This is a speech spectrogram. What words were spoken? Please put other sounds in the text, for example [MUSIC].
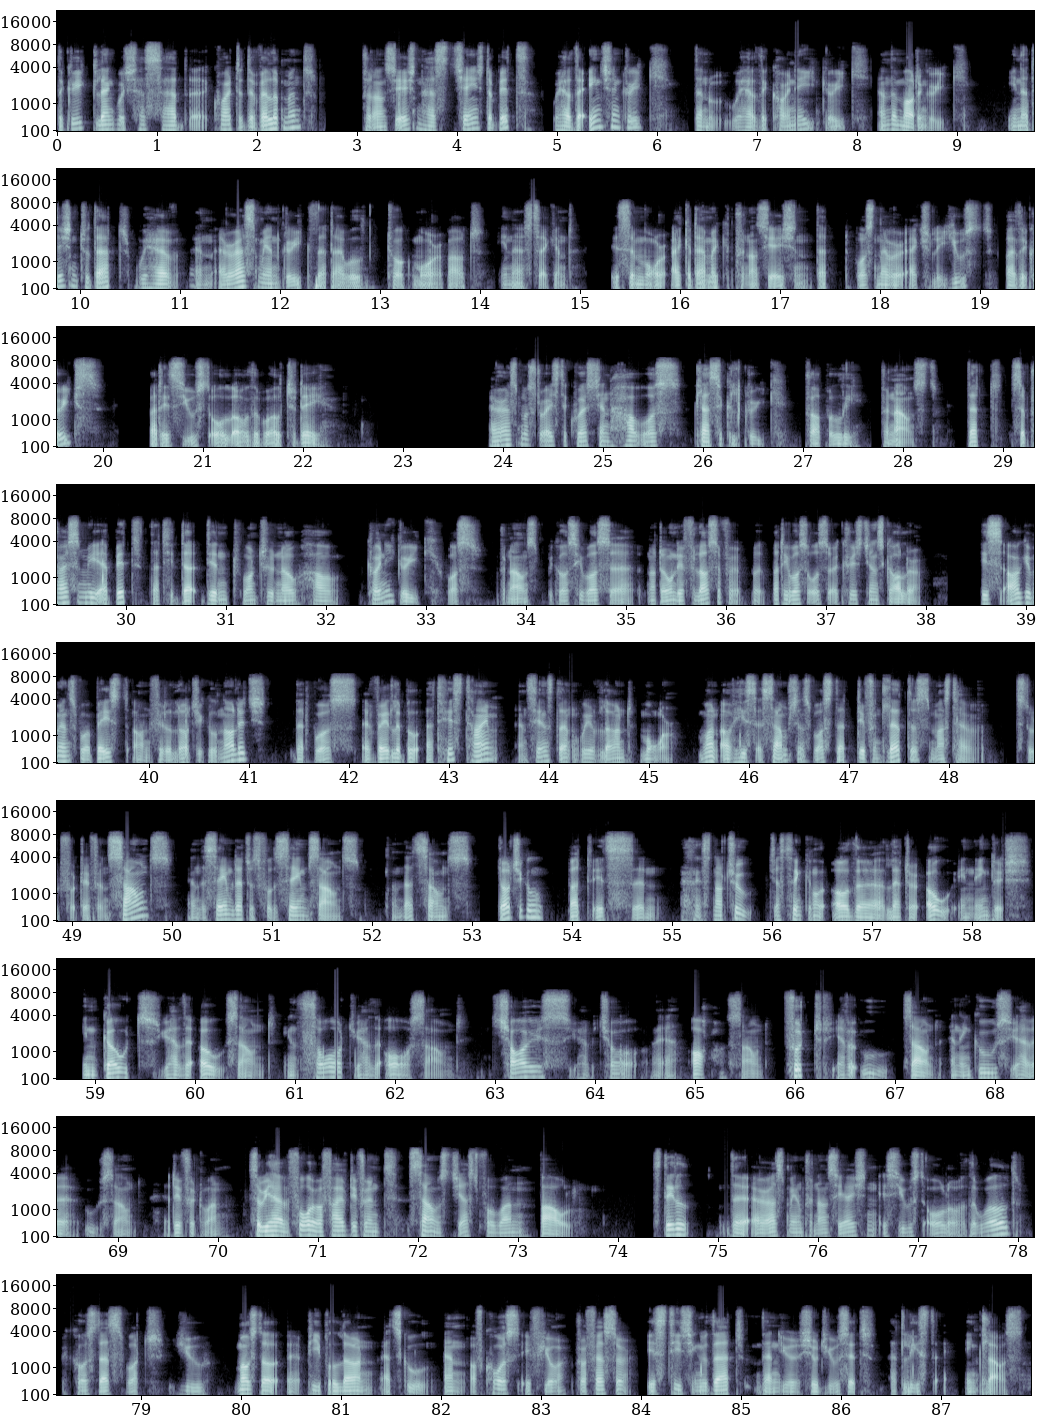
The Greek language has had uh, quite a development. Pronunciation has changed a bit. We have the ancient Greek, then we have the Koine Greek and the modern Greek. In addition to that, we have an Erasmian Greek that I will talk more about in a second. It's a more academic pronunciation that was never actually used by the Greeks, but it's used all over the world today Erasmus raised the question how was Classical Greek properly pronounced? That surprised me a bit that he didn't want to know how Koine Greek was pronounced because he was uh, not only a philosopher but, but he was also a Christian scholar. His arguments were based on philological knowledge that was available at his time and since then we've learned more. One of his assumptions was that different letters must have stood for different sounds and the same letters for the same sounds. And that sounds logical, but it's uh, [LAUGHS] it's not true. Just think of, of the letter O in English. In goat, you have the O sound. In thought, you have the O sound. Choice, you have a cho, uh, O sound. Foot, you have a U sound. And in goose, you have a U sound, a different one. So we have four or five different sounds just for one vowel. Still, the Erasmian pronunciation is used all over the world because that's what you most uh, people learn at school. And of course, if your professor is teaching you that, then you should use it at least in class.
